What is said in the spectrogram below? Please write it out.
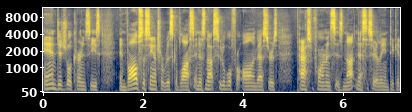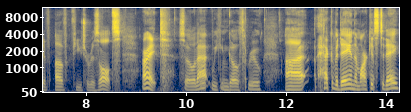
and digital currencies involves substantial risk of loss and is not suitable for all investors. Past performance is not necessarily indicative of future results. All right, so that we can go through. Uh, heck of a day in the markets today.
